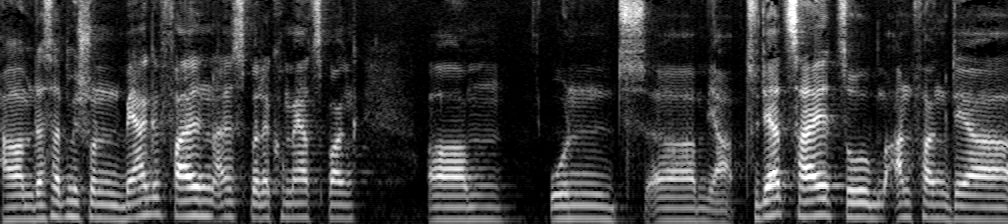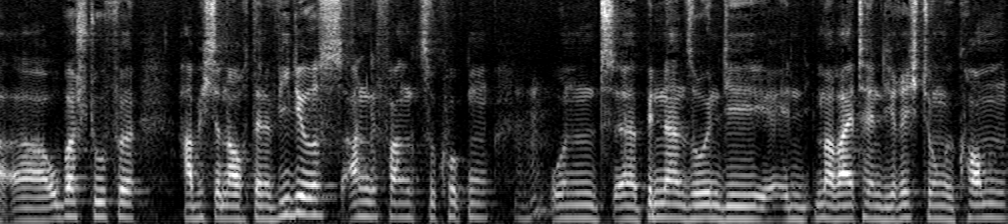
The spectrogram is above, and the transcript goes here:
Mhm. das hat mir schon mehr gefallen als bei der Commerzbank. Und ja, zu der Zeit, so Anfang der äh, Oberstufe, habe ich dann auch deine Videos angefangen zu gucken mhm. und äh, bin dann so in die, in, immer weiter in die Richtung gekommen.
